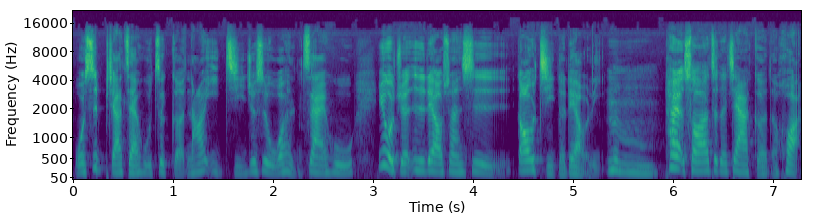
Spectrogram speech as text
我是比较在乎这个，然后以及就是我很在乎，因为我觉得日料算是高级的料理，嗯嗯，它有收到这个价格的话，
